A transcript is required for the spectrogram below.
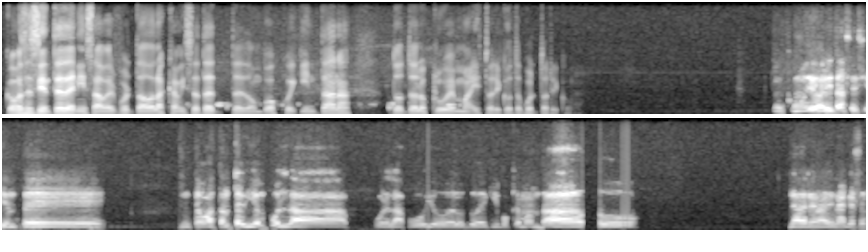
¿Cómo se siente Denis haber portado las camisetas de, Don Bosco y Quintana, dos de los clubes más históricos de Puerto Rico? Pues como digo ahorita, se siente, se siente bastante bien por la por el apoyo de los dos equipos que me han dado, la adrenalina que se,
